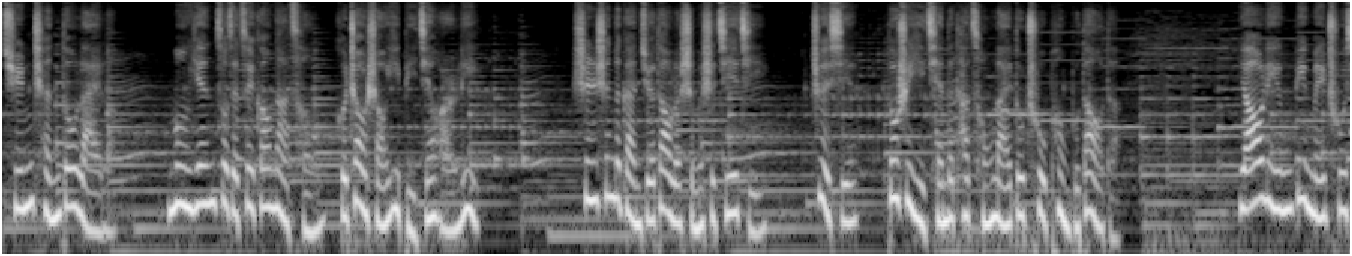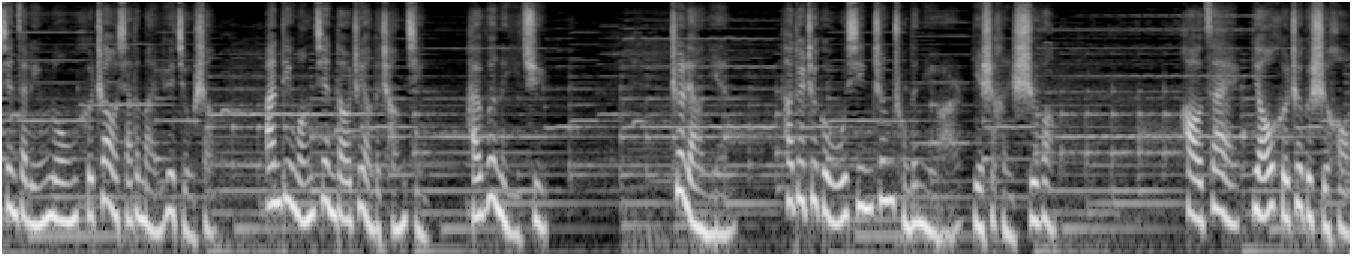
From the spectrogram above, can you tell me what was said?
群臣都来了。梦烟坐在最高那层，和赵少义比肩而立，深深的感觉到了什么是阶级。这些都是以前的他从来都触碰不到的。姚玲并没出现在玲珑和赵霞的满月酒上。安定王见到这样的场景，还问了一句：“这两年。”他对这个无心争宠的女儿也是很失望。好在姚和这个时候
